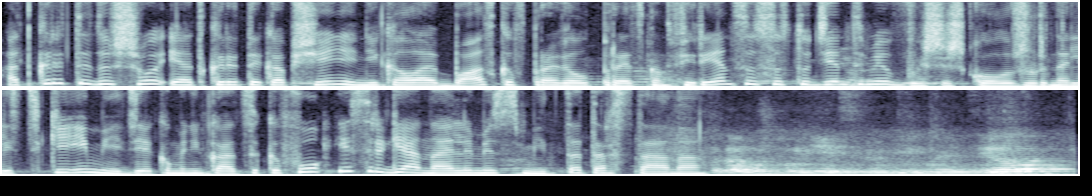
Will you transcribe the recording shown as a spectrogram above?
Открытой душой и открытый к общению Николай Басков провел пресс-конференцию со студентами Высшей школы журналистики и медиакоммуникации КФУ и с региональными СМИ Татарстана. Потому что у меня есть любимое дело,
